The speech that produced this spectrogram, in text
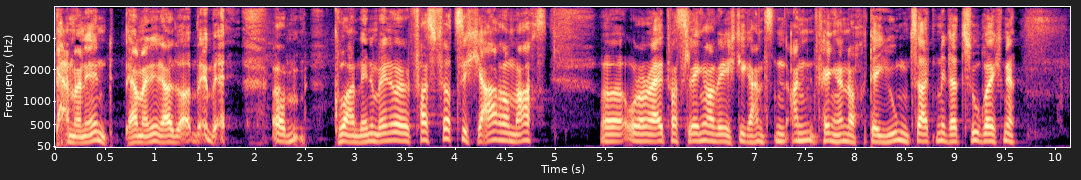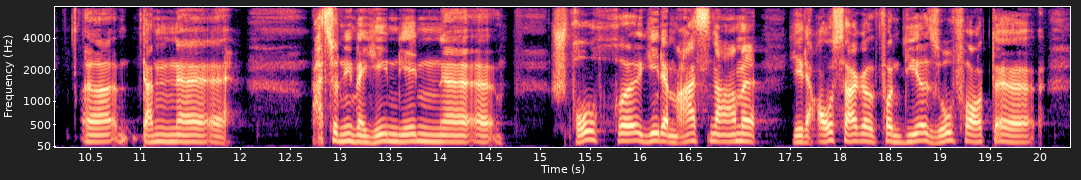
Permanent, permanent. Also, äh, ähm, guck mal, wenn, wenn, du fast 40 Jahre machst äh, oder noch etwas länger, wenn ich die ganzen Anfänge noch der Jugendzeit mit dazu rechne, äh, dann äh, hast du nicht mehr jeden, jeden äh, Spruch, äh, jede Maßnahme jede Aussage von dir sofort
